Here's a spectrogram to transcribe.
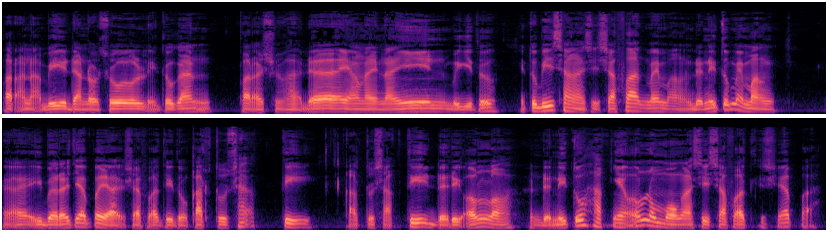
para nabi dan rasul itu kan para syuhada yang lain-lain begitu itu bisa ngasih syafaat memang. Dan itu memang ya, ibaratnya apa ya syafaat itu? Kartu sakti. Kartu sakti dari Allah. Dan itu haknya Allah mau ngasih syafaat ke siapa.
